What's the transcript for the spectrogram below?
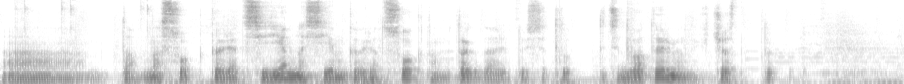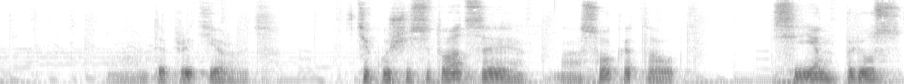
а, там на сок говорят CM, на CM говорят сок там, и так далее. То есть это вот эти два термина, их часто так вот интерпретируют. В текущей ситуации а, сок это вот CM плюс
